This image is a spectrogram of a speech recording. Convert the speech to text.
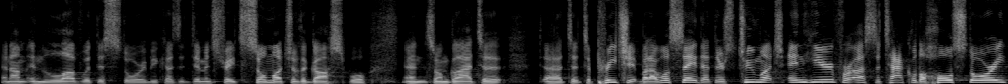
And I'm in love with this story because it demonstrates so much of the gospel. And so I'm glad to, uh, to, to preach it, but I will say that there's too much in here for us to tackle the whole story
